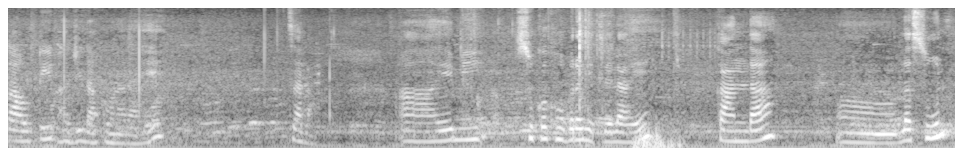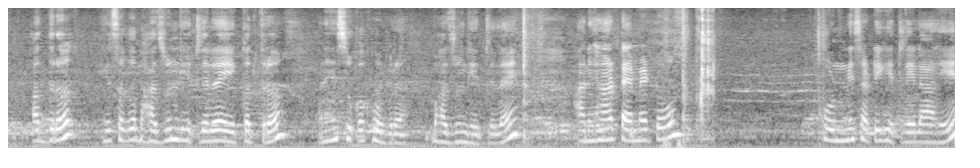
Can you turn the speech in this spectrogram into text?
गावठी भाजी दाखवणार आहे. चला. हे मी सुकं खोबरं घेतलेलं आहे. कांदा लसूण अद्रक हे सगळं भाजून घेतलेलं आहे एकत्र. आणि हे सुकं खोबरं भाजून घेतलेलं आहे. आणि हा टॅमॅटो फोडणीसाठी घेतलेला आहे.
